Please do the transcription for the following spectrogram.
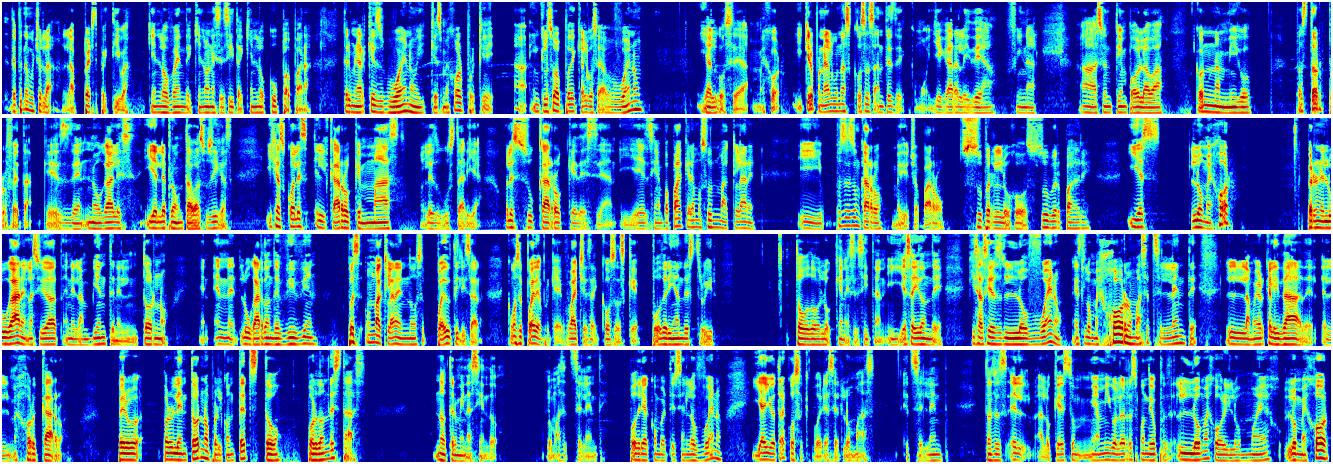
depende mucho la, la perspectiva, quién lo vende, quién lo necesita, quién lo ocupa para determinar qué es bueno y qué es mejor, porque ah, incluso puede que algo sea bueno y algo sea mejor. Y quiero poner algunas cosas antes de como llegar a la idea final. Ah, hace un tiempo hablaba con un amigo, pastor, profeta, que es de Nogales, y él le preguntaba a sus hijas, hijas, ¿cuál es el carro que más les gustaría? ¿Cuál es su carro que desean? Y ellos decían, papá, queremos un McLaren. Y pues es un carro medio chaparro, súper lujo, súper padre. Y es lo mejor. Pero en el lugar, en la ciudad, en el ambiente, en el entorno, en, el lugar donde viven, pues un McLaren no se puede utilizar como se puede, porque hay baches, hay cosas que podrían destruir todo lo que necesitan. Y es ahí donde quizás es lo bueno, es lo mejor, lo más excelente, la mayor calidad, el, mejor carro. Pero por el entorno, por el contexto, por dónde estás, no termina siendo lo más excelente. Podría convertirse en lo bueno. Y hay otra cosa que podría ser lo más excelente. Entonces, él, a lo que esto mi amigo le respondió, pues lo mejor y lo, lo mejor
